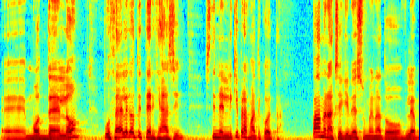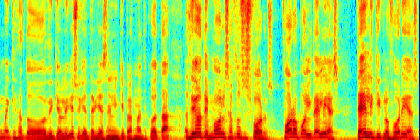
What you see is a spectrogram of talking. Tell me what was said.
ε, μοντέλο που θα έλεγα ότι ταιριάζει στην ελληνική πραγματικότητα. Πάμε να ξεκινήσουμε να το βλέπουμε και θα το δικαιολογήσω γιατί ταιριάζει στην ελληνική πραγματικότητα. Διότι με όλους αυτούς τους φόρους, φόρο πολυτελείας, τέλη κυκλοφορίας,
